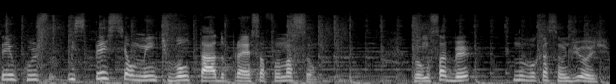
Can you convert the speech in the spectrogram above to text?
tem um curso especialmente voltado para essa formação. Vamos saber no Vocação de hoje.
